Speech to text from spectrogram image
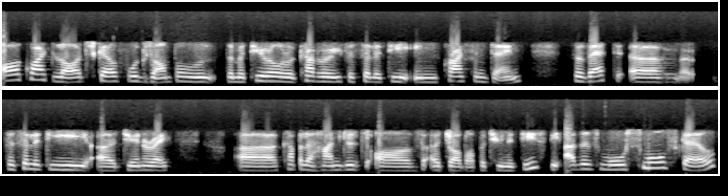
are quite large scale. For example, the material recovery facility in Kraaifontein. So that um, facility uh, generates uh, a couple of hundreds of uh, job opportunities. The others more small scale,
